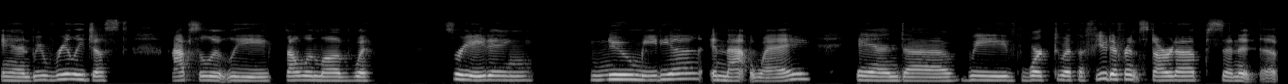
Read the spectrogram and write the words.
And we really just absolutely fell in love with creating new media in that way. And uh, we've worked with a few different startups and a, a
